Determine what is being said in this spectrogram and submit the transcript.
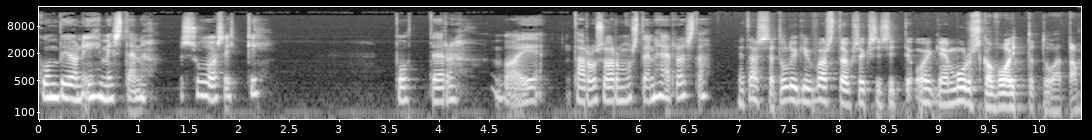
kumpi on ihmisten suosikki, Potter vai Taru Sormusten herrasta. Ja tässä tulikin vastaukseksi sitten oikein murskavoitto tuota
